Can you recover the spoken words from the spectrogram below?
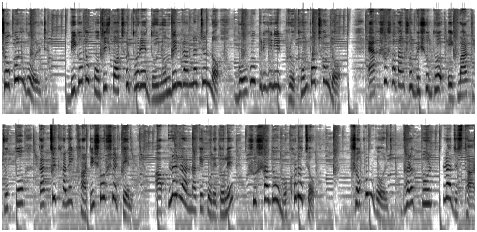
শকুন গোল্ড, বিগত পঁচিশ বছর ধরে দৈনন্দিন রান্নার জন্য বহু গৃহিণীর প্রথম পছন্দ। একশো শতাংশ বিশুদ্ধ এগমার্ক যুক্ত কাচ্চিখানি খাঁটি সর্ষের তেল আপনার রান্নাকে করে তোলে সুস্বাদু মুখরোচক। শকুন গোল্ড, ভরতপুর, রাজস্থান।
